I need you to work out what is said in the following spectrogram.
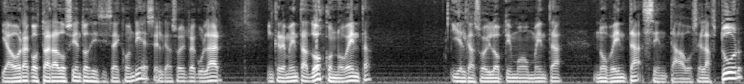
y ahora costará 216,10. El gasoil regular incrementa 2,90 y el gasoil óptimo aumenta 90 centavos. El Aftur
